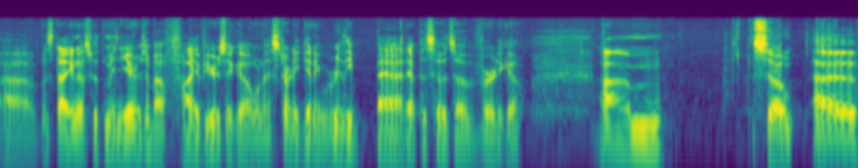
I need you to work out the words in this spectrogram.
uh, was diagnosed with Meniere's about five years ago when I started getting really bad episodes of vertigo. Um, so uh,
